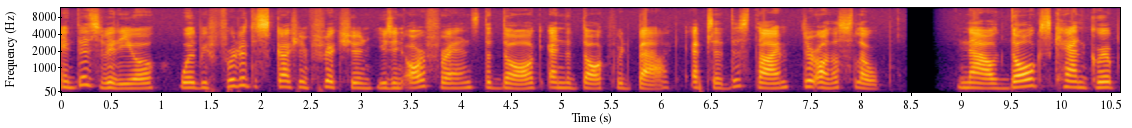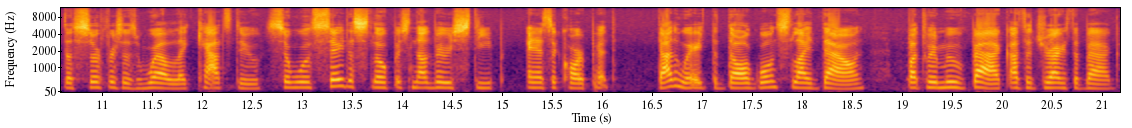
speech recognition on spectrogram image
In this video, we'll be further discussing friction using our friends the dog and the dog food bag, except this time they're on a slope. Now, dogs can't grip the surface as well like cats do, so we'll say the slope is not very steep and it's a carpet. That way, the dog won't slide down, but will move back as it drags the bag.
